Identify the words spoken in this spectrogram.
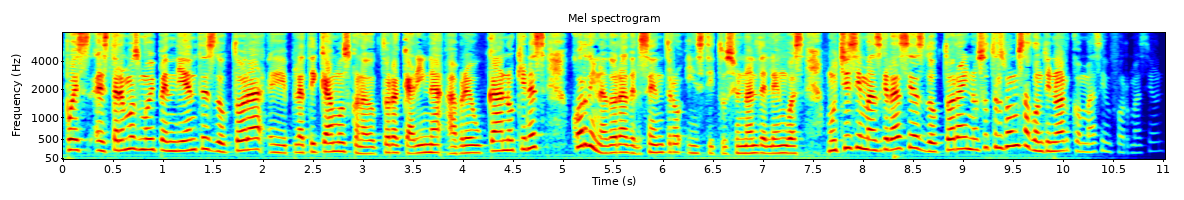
Pues estaremos muy pendientes, doctora. Eh, platicamos con la doctora Karina Abreucano, quien es coordinadora del Centro Institucional de Lenguas. Muchísimas gracias, doctora, y nosotros vamos a continuar con más información.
